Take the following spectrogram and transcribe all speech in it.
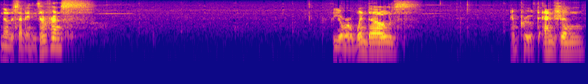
Notice that any difference? Fewer windows, improved engine,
